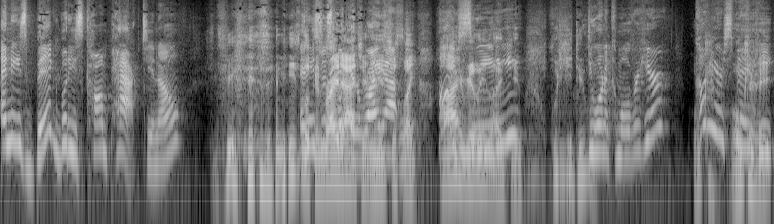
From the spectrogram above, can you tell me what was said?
and he's big, but he's compact, you know." He is, and he's And looking just right at you. right he's just me. like, Hi, I really like you. What are you doing? Do you want to come over here? Come here, Spanky. okay.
